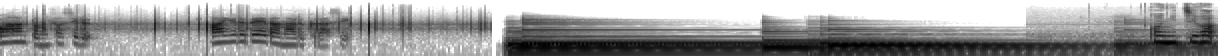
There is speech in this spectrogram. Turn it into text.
ご飯と味噌汁。アーユルベーダのある暮らし。こんにちは。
